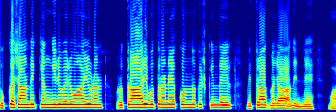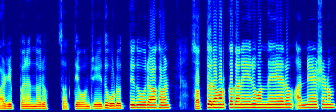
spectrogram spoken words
ദുഃഖശാന്തിക്കങ്ങിരുവരുമായുടൻ വൃത്രാരിപുത്രനെ കൊന്നു കിഷ്കിന്തയിൽ മിത്രാത്മജ നിന്നെ വാഴിപ്പനെന്നൊരു സത്യവും ചെയ്തു കൊടുത്തിതു രാഘവൻ. സത്വരമർക്കതനേനു വന്നേരം അന്വേഷണം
